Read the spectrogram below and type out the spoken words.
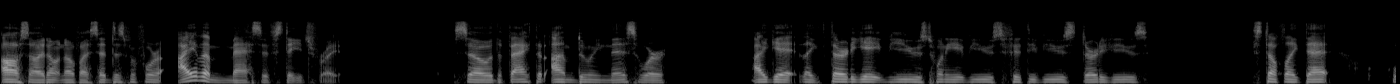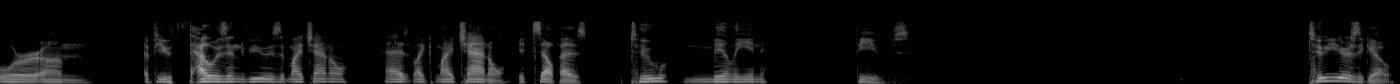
also, I don't know if I said this before, I have a massive stage fright. So the fact that I'm doing this where I get like 38 views, 28 views, 50 views, 30 views, stuff like that, or um, a few thousand views that my channel has, like my channel itself has 2 million views. Two years ago,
